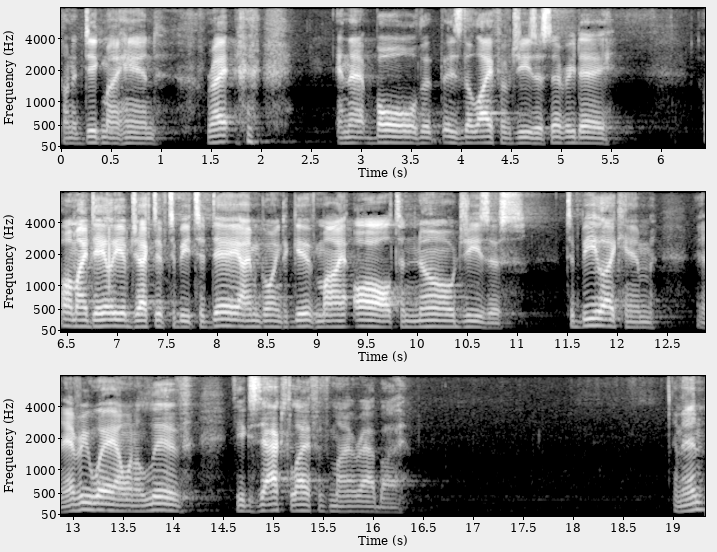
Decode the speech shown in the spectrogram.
I want to dig my hand right? In that bowl that is the life of Jesus every day. Oh, my daily objective to be today I'm going to give my all to know Jesus, to be like him in every way. I want to live the exact life of my rabbi. Amen?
